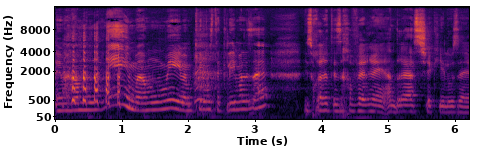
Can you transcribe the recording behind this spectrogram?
הם המומים, המומים, הם כאילו מסתכלים על זה. אני זוכרת איזה חבר, אה, אנדריאס, שכאילו זה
